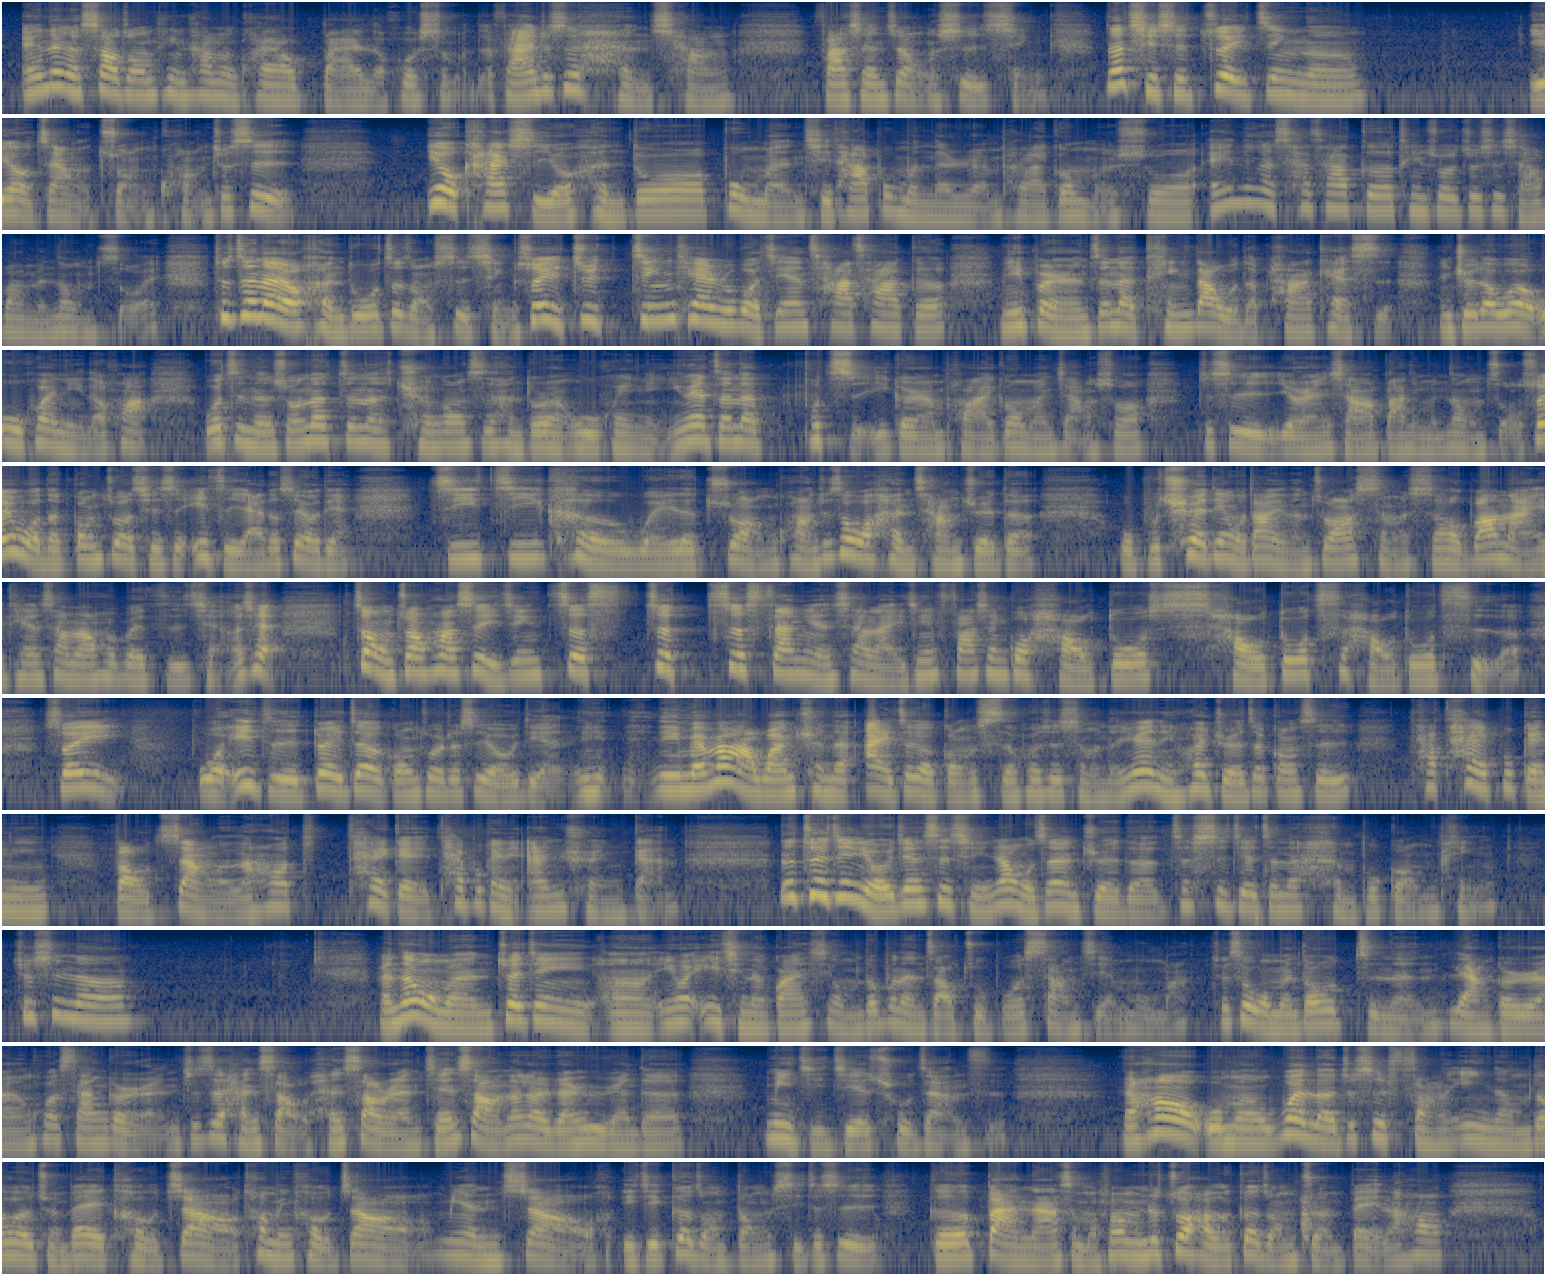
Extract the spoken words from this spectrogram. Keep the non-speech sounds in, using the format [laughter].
诶，那个少宗听他们快要掰了或什么的。’反正就是很常发生这种事情。那其实最近呢，也有这样的状况，就是。”又开始有很多部门、其他部门的人跑来跟我们说：“哎，那个叉叉哥听说就是想要把你们弄走。”哎，就真的有很多这种事情。所以，就今天，如果今天叉叉哥你本人真的听到我的 podcast，你觉得我有误会你的话，我只能说，那真的全公司很多人误会你，因为真的不止一个人跑来跟我们讲说，就是有人想要把你们弄走。所以，我的工作其实一直以来都是有点岌岌可危的状况，就是我很常觉得。我不确定我到底能做到什么时候，我不知道哪一天上班会不会资遣，而且这种状况是已经这这这三年下来已经发生过好多好多次好多次了，所以我一直对这个工作就是有一点，你你没办法完全的爱这个公司或是什么的，因为你会觉得这公司它太不给你保障了，然后太给太不给你安全感。那最近有一件事情让我真的觉得这世界真的很不公平，就是呢。反正我们最近，嗯、因为疫情的关系，我们都不能找主播上节目嘛，就是我们都只能两个人或三个人，就是很少很少人，减少那个人与人的密集接触这样子。然后我们为了就是防疫呢，我们都会准备口罩、透明口罩、面罩以及各种东西，就是隔板啊什么，所以我们就做好了各种准备。然后。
